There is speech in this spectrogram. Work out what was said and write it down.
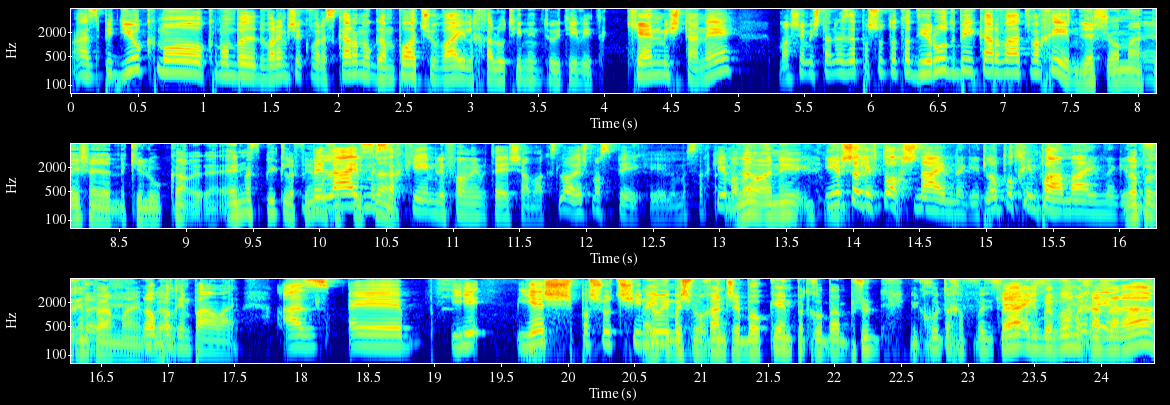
אז בדיוק כמו, כמו בדברים שכבר הזכרנו, גם פה התשובה היא לחלוטין אינטואיטיבית. כן משתנה, מה שמשתנה זה פשוט התדירות בעיקר והטווחים. יש אומה אה. תשע יד, כאילו, אין מספיק קלפים בלייב בחפיסה. משחקים לפעמים תשע מקס. לא, יש מספיק, כאילו, משחקים, אבל לא, אני... אי אפשר לפתוח שניים נגיד, לא פותחים פעמיים נגיד. לא פותחים פעמיים. לא פותחים פעמיים. אז אה, יש פשוט שינוי הייתי בשולחן שבו כן פתחו, פשוט לקחו את החפיסה, כן, ערבבו מחזרה.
